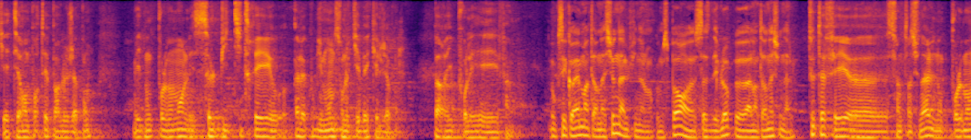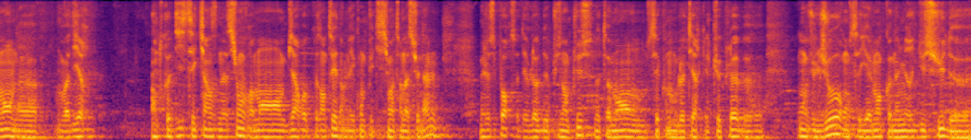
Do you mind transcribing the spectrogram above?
qui a été remportée par le Japon. Mais donc, pour le moment, les seuls pays titrés à la Coupe du Monde sont le Québec et le Japon. Pareil pour les femmes. Donc c'est quand même international finalement comme sport, euh, ça se développe à l'international. Tout à fait, c'est international. Donc pour le moment, on a, on va dire, entre 10 et 15 nations vraiment bien représentées dans les compétitions internationales. Mais le sport se développe de plus en plus, notamment on sait qu'en Angleterre, quelques clubs ont vu le jour. On sait également qu'en Amérique du Sud, euh,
